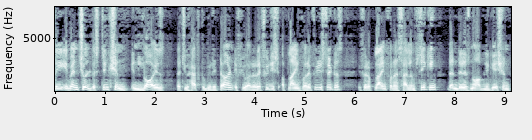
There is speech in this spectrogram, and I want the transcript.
the eventual distinction in law is that you have to be return if you are a refugee applying for refugee status if you're applying for an asylum seeking, then there is no obligation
